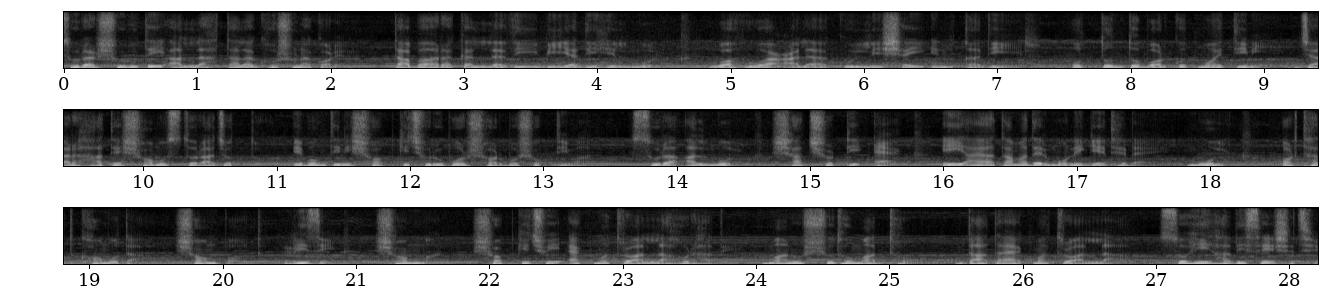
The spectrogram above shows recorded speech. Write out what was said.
সুরার শুরুতেই আল্লাহ তালা ঘোষণা করেন তাবারাকাল্লাযী বিয়াদিহিল মুল্ক ওয়াহুয়া আলা কুল্লি শাই ইন কাদির। অত্যন্ত বরকতময় তিনি, যার হাতে সমস্ত রাজত্ব এবং তিনি সবকিছুর উপর সর্বশক্তিমান। সুরা আল মুল্ক সাতষট্টি এক, এই আয়াত আমাদের মনে গেঁথে দেয়। মুল্ক, অর্থাৎ ক্ষমতা, সম্পদ, রিজিক, সম্মান, সবকিছুই একমাত্র আল্লাহর হাতে। মানুষ শুধু মাধ্যম, দাতা একমাত্র আল্লাহ। সহি হাদিসে এসেছে,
